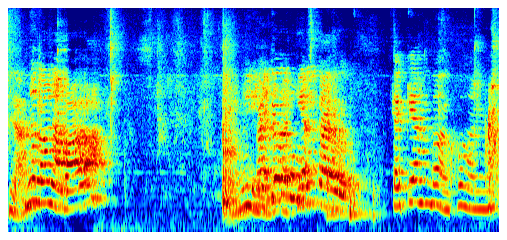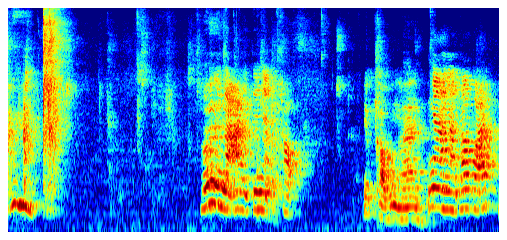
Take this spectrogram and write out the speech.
Dạ. Nó lâu nào quá đó cái kia khu cái kia. Cái kia an toàn hơn thôi ngại tôi nhận học tiếp khẩu không hai nhà nhà cao quá.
